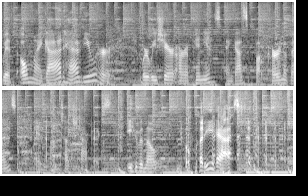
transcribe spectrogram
with Oh My God, Have You Heard? Where we share our opinions and gossip about current events and untouched topics, even though nobody asked.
